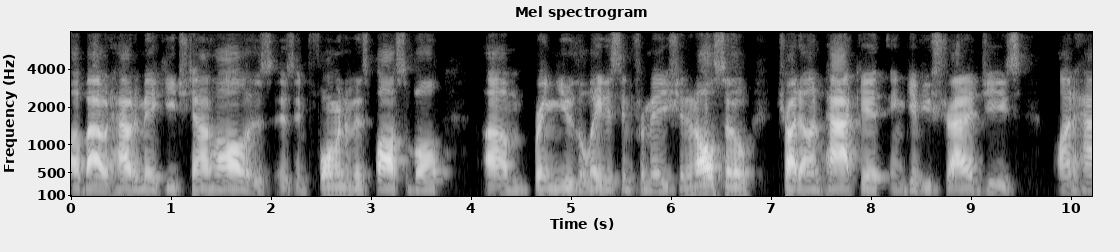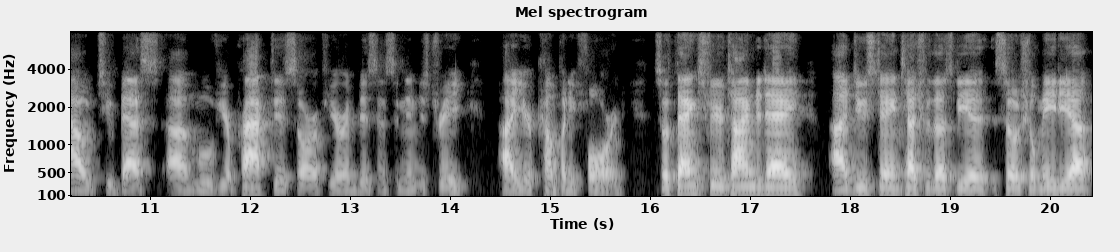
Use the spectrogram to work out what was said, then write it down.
about how to make each town hall as, as informative as possible, um, bring you the latest information, and also try to unpack it and give you strategies on how to best uh, move your practice or if you're in business and industry, uh, your company forward. So thanks for your time today. Uh, do stay in touch with us via social media.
